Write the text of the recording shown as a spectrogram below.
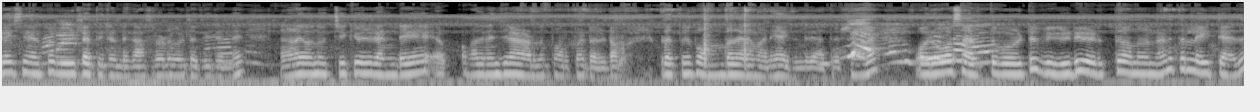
ഗൈസ് ഞാനിപ്പോൾ വീട്ടിലെത്തിയിട്ടുണ്ട്. കാസർഗോഡ് വീട്ടിലെത്തിയിട്ടുണ്ട്. ഞങ്ങൾ ഒന്ന് ഉച്ചയ്ക്ക് ഒരു രണ്ടേ പതിനഞ്ചിനാണ് അവിടെ നിന്ന് പുറപ്പെട്ടത് കേട്ടോ. ഇവിടെ എത്തിയപ്പോൾ ഒമ്പതര മണിയായിട്ടുണ്ട് രാത്രി. പക്ഷെ ഞങ്ങൾ ഓരോ സ്ഥലത്ത് പോയിട്ട് വീഡിയോ എടുത്ത് വന്നുകൊണ്ടാണ് ഇത്ര ലേറ്റ് ആയത്.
